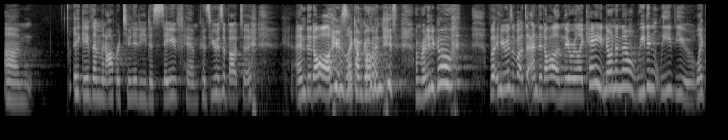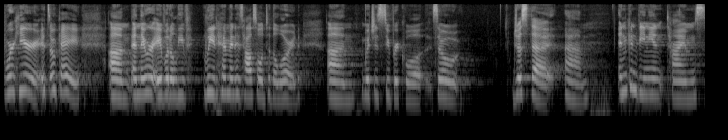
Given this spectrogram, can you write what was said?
Um, it gave them an opportunity to save him because he was about to end it all. He was like, I'm going, He's, I'm ready to go. But he was about to end it all, and they were like, hey, no, no, no, we didn't leave you. Like, we're here. It's okay. Um, and they were able to leave, lead him and his household to the Lord, um, which is super cool. So, just the um, inconvenient times,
